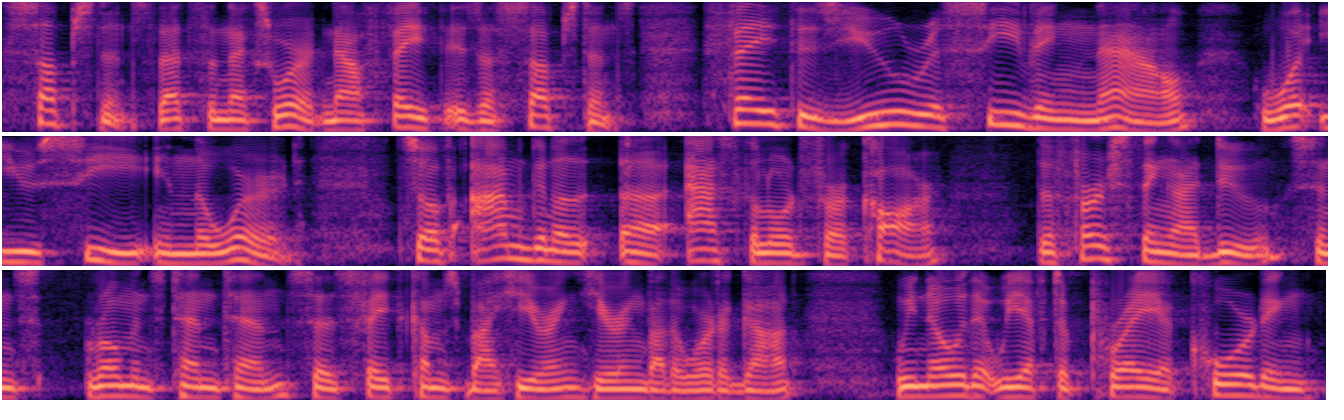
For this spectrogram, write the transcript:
substance. That's the next word. Now, faith is a substance. Faith is you receiving now what you see in the word. So, if I'm going to uh, ask the Lord for a car, the first thing I do, since Romans 10:10 says faith comes by hearing, hearing by the word of God, we know that we have to pray according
